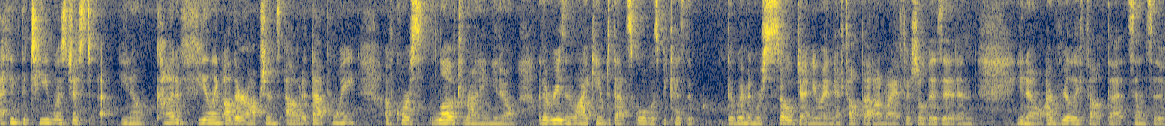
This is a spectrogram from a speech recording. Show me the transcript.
I think the team was just, you know, kind of feeling other options out at that point. Of course, loved running. You know, the reason why I came to that school was because the the women were so genuine. I felt that on my official visit, and you know, I really felt that sense of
